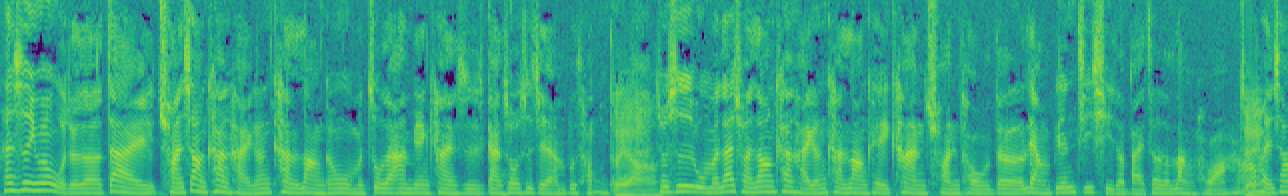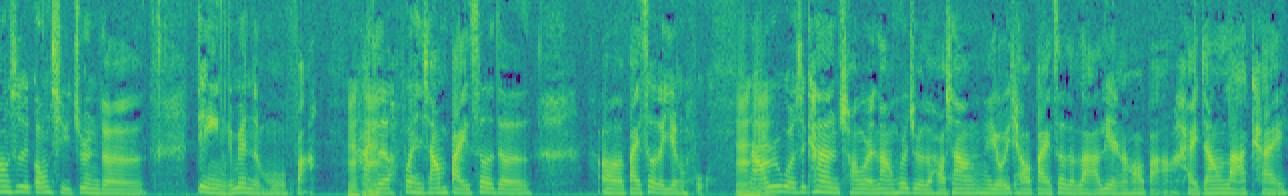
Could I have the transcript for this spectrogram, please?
但是因为我觉得在船上看海跟看浪，跟我们坐在岸边看是感受是截然不同的。对啊，就是我们在船上看海跟看浪，可以看船头的两边激起的白色的浪花，然后很像是宫崎骏的电影里面的魔法，还是会很像白色的呃白色的烟火。然后如果是看船尾浪，会觉得好像有一条白色的拉链，然后把海这样拉开。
